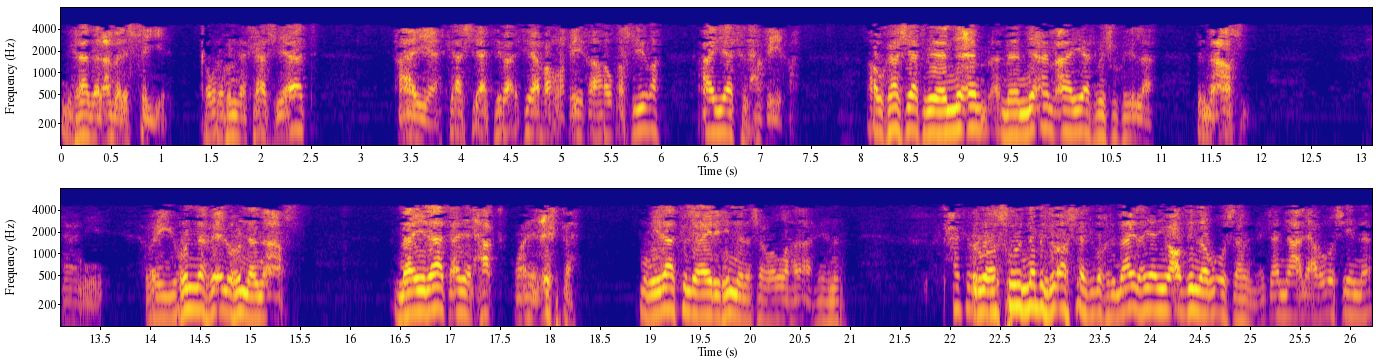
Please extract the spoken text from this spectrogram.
بهذا العمل السيء. كونهن كاسيات عاريات كاسيات ثيابا رقيقة أو قصيرة عاريات في الحقيقة. أو كاسيات من النعم من النعم عاريات من شكر الله بالمعاصي يعني وليهن فعلهن المعاصي. مائلات عن الحق وعن العفة. مميلات لغيرهن نسأل الله العافية. نعم الرسول مثل أصلا في بخل المائلة يعني يعظمن رؤوسهن يجعلن على رؤوسهن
